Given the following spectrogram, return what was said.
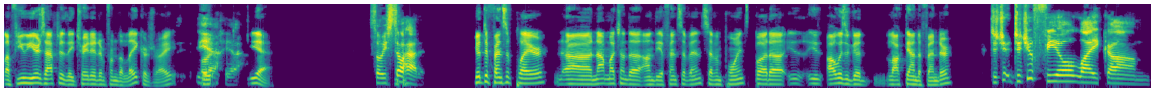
a few years after they traded him from the Lakers, right? or- Yeah, yeah. Yeah. So he still had it. Good defensive player. Uh not much on the on the offensive end, 7 points, but uh he- he's always a good lockdown defender. Did you did you feel like um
